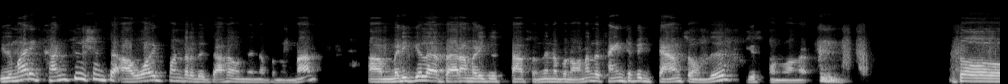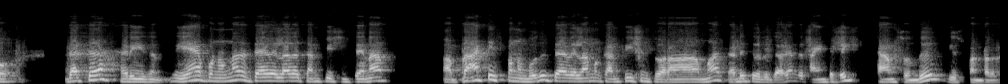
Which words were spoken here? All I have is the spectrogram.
இது மாதிரி கன்ஃபியூஷன்ஸை அவாய்ட் பண்றதுக்காக வந்து என்ன பண்ணோம்னா மெடிக்கல் பேராமெடிக்கல் ஸ்டாஃப்ஸ் வந்து என்ன பண்ணுவாங்கன்னா அந்த சயின்டிபிக் டேம்ஸ் வந்து யூஸ் பண்ணுவாங்க. ஸோ தட்ஸ் அ ரீசன் ஏன் பண்ணோம்னா அது தேவையில்லாத கன்ஃபியூஷன்ஸ் ஏன்னா ப்ராக்டிஸ் பண்ணும்போது தேவையில்லாம கன்ஃபியூஷன்ஸ் வராம தடுக்கிறதுக்காக இந்த சயின்டிபிக் டேம்ஸ் வந்து யூஸ் பண்றது.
